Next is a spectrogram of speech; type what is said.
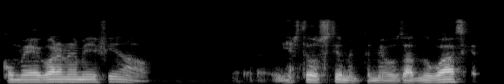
como é agora na meia final, ah, este é o sistema que também é usado no basquete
